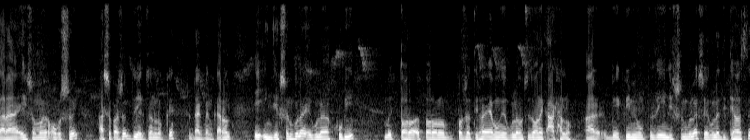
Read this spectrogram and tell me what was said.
তারা এই সময় অবশ্যই আশেপাশে দুই একজন লোককে ডাকবেন। কারণ এই ইঞ্জেকশনগুলো এগুলো খুবই তরল তরল প্রজাতির হয় এবং এগুলো হচ্ছে যে অনেক আঠালো। আর কৃমিমুক্ত যে ইঞ্জেকশনগুলো সেগুলো দিতে হচ্ছে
